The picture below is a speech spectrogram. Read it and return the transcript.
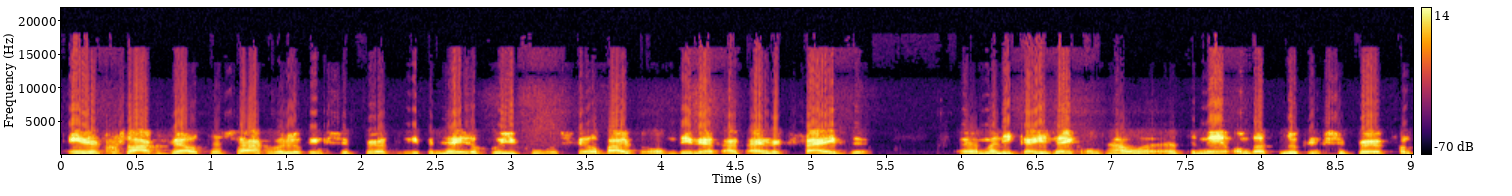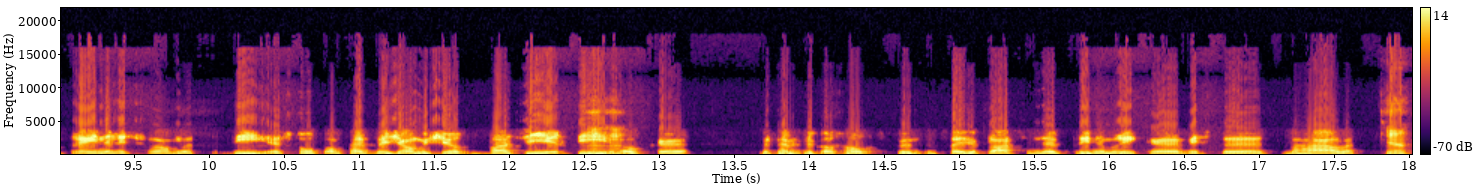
In het geslagen veld zagen we Looking Superb, die liep een hele goede koers, veel buitenom. Die werd uiteindelijk vijfde, maar die kan je zeker onthouden. Ten meer omdat Looking Superb van trainer is veranderd. Die stond altijd bij Jean-Michel Bazir, die Mhm. ook met hem natuurlijk als hoogtepunt een tweede plaats in de Prix Numerique eh, wist eh, te behalen. Ja.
